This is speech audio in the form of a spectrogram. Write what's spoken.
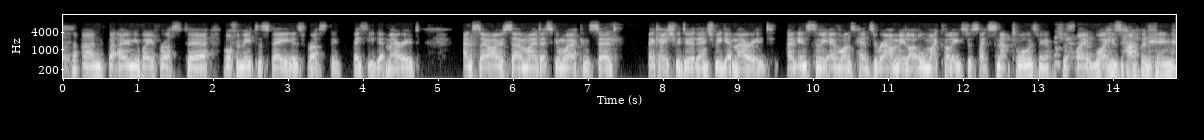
and the only way for us to, or for me to stay, is for us to basically get married. And so I was sat at my desk in work and said, okay, should we do it then? Should we get married? And instantly everyone's heads around me, like all my colleagues just like snapped towards me. I was just like, what is happening?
